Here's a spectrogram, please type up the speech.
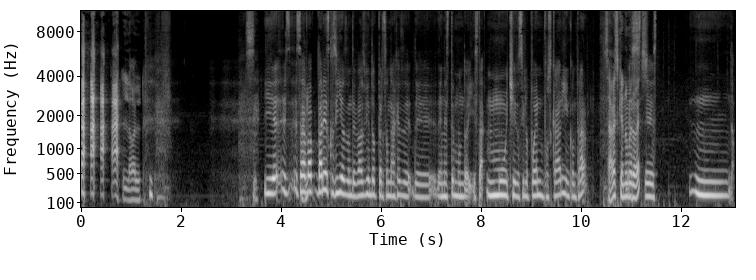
LOL. Y es, varias cosillas donde vas viendo personajes de, en este mundo y está muy chido. Si lo pueden buscar y encontrar. ¿Sabes qué número es? Mm, no.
